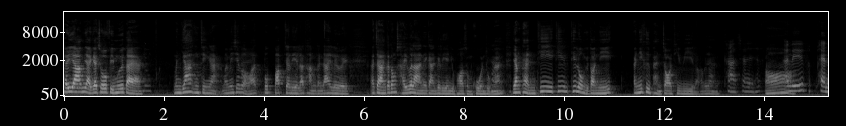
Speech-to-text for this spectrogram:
พยายามอยากจะโชว์ฝีมือแต่ มันยากจริงๆอะมันไม่ใช่แบบว่าปุ๊บปั๊บจะเรียนแล้วทำกันได้เลย อาจารย์ก็ต้องใช้เวลาในการไปเรียนอยู่พอสมควรถูกไหมอย่างแผ่นที่ที่ที่ลงอยู่ตอนนี้ อันนี้คือแผ่นจอทีวีเหรอครับอาจารย์ ค่ะใช่ฮะอ๋อออันนี้แผ่น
